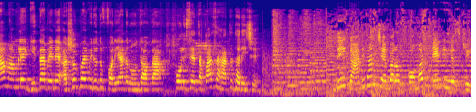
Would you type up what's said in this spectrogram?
આ મામલે ગીતાબેને અશોકભાઈ વિરુદ્ધ ફરિયાદ નોંધાવતા પોલીસે તપાસ હાથ ધરી છે. The Gandhidham Chamber of Commerce and Industry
